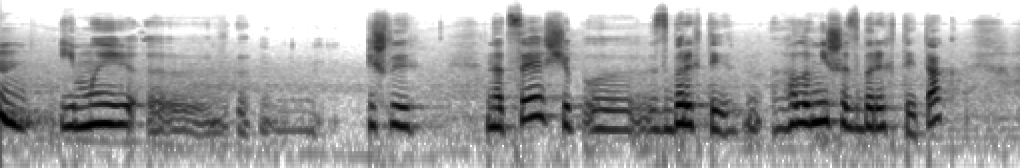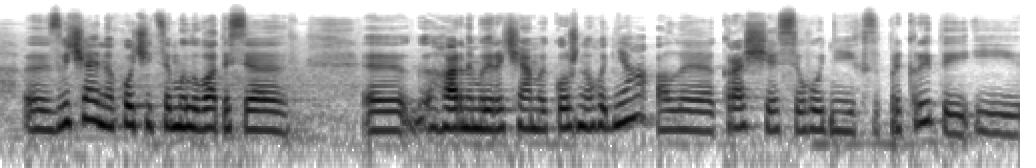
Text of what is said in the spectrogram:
І ми пішли на це, щоб е, зберегти. Головніше зберегти, так? Е, Звичайно, хочеться милуватися е, гарними речами кожного дня, але краще сьогодні їх прикрити і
